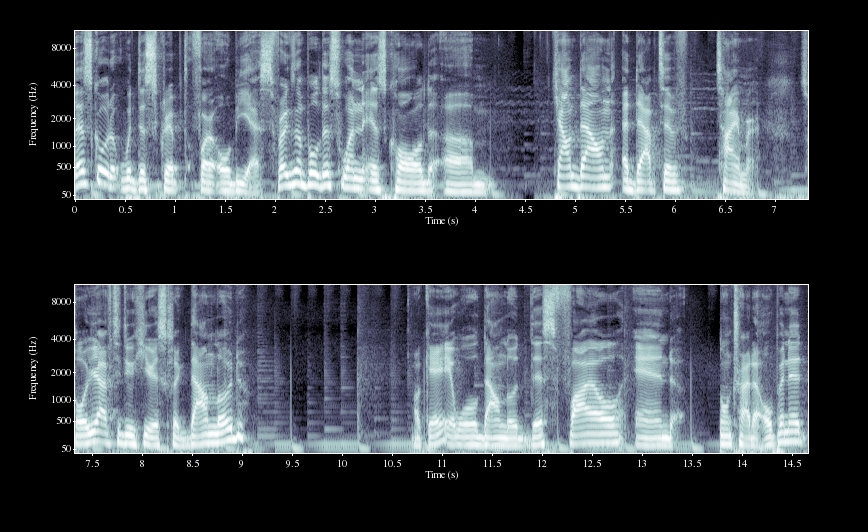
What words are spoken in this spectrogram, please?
Let's go with the script for OBS. For example, this one is called um, Countdown Adaptive Timer. So all you have to do here is click download. Okay, it will download this file and don't try to open it.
